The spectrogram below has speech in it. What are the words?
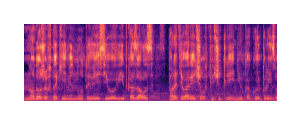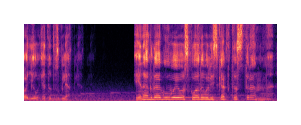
Но даже в такие минуты весь его вид, казалось, противоречил впечатлению, какое производил этот взгляд. Иногда губы его складывались как-то странно,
